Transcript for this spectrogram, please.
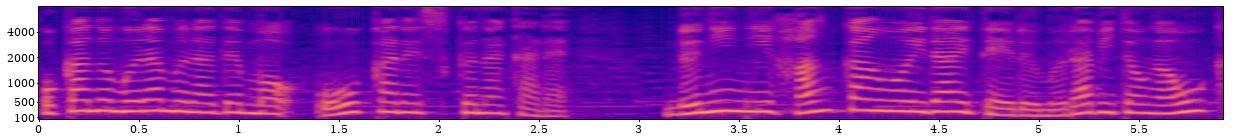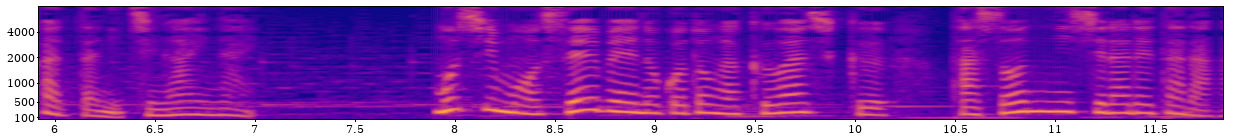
他の村々でも多かれ少なかれ流人に反感を抱いている村人が多かったに違いない。もしも清兵衛のことが詳しく多村に知られたら、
